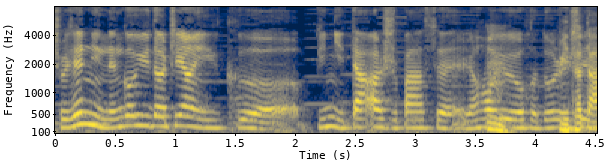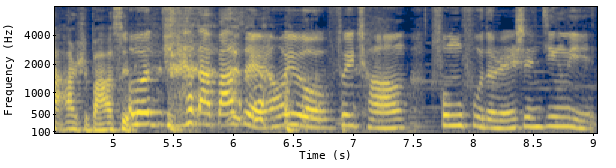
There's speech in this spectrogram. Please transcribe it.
首先，你能够遇到这样一个比你大二十八岁，然后又有很多人生比他大二十八岁。哦不，比他大八岁，然后又有非常丰富的人生经历，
